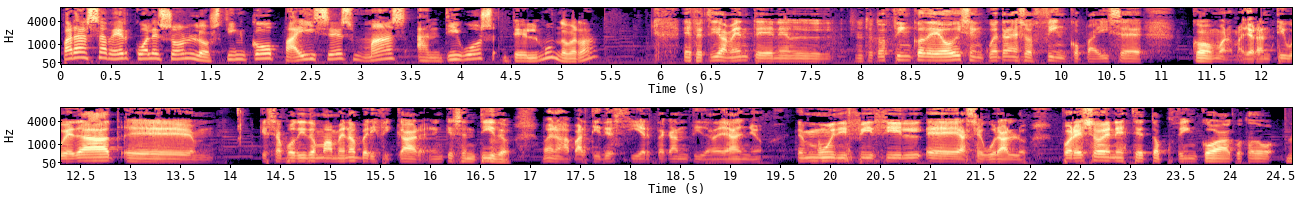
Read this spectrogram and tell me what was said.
para saber cuáles son los cinco países más antiguos del mundo, ¿verdad? Efectivamente, en el nuestro top 5 de hoy se encuentran esos cinco países con bueno, mayor antigüedad, eh, que se ha podido más o menos verificar. ¿En qué sentido? Bueno, a partir de cierta cantidad de años. Es muy difícil eh, asegurarlo. Por eso en este top 5 ha costado mm.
